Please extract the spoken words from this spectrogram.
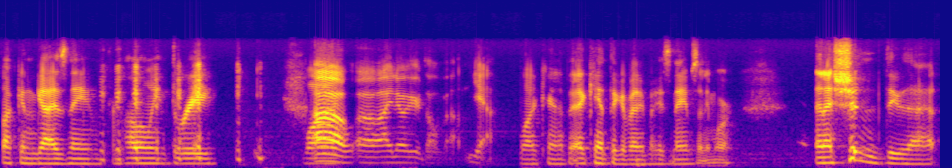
fucking guy's name from Halloween Three. Why? Oh, oh, I know what you're talking about. Yeah. Why can't I, I can't think of anybody's names anymore? And I shouldn't do that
